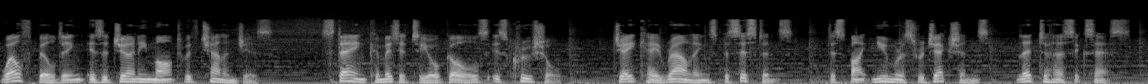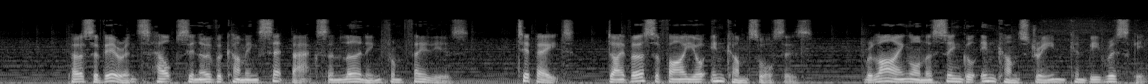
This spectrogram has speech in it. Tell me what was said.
Wealth building is a journey marked with challenges. Staying committed to your goals is crucial. J.K. Rowling's persistence, despite numerous rejections, led to her success. Perseverance helps in overcoming setbacks and learning from failures. Tip 8. Diversify your income sources. Relying on a single income stream can be risky.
